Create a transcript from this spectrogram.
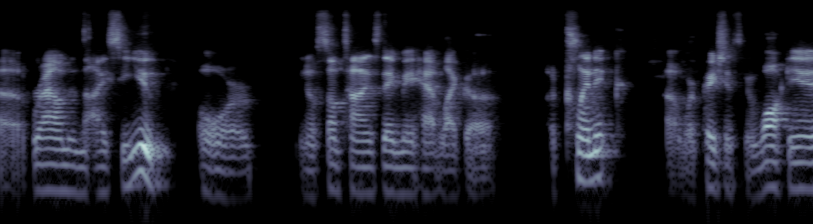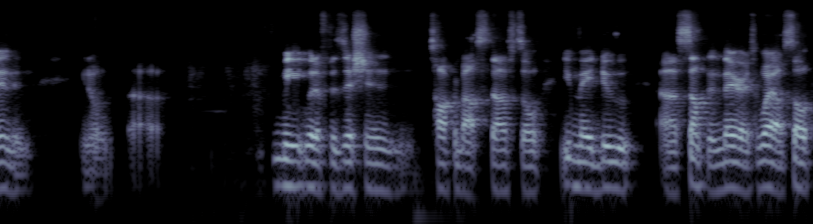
uh, round in the ICU, or you know sometimes they may have like a, a clinic uh, where patients can walk in and you know uh, meet with a physician, talk about stuff. So you may do uh, something there as well. So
